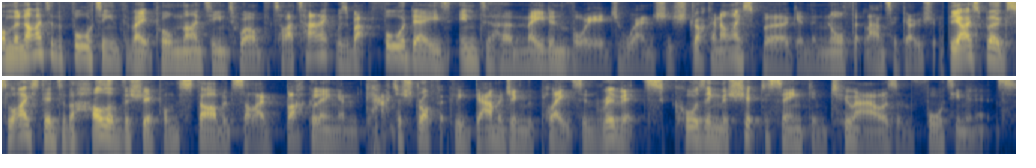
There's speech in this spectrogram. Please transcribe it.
On the night of the 14th of April 1912, the Titanic was about four days into her maiden voyage when she struck an iceberg in the North Atlantic Ocean. The iceberg sliced into the hull of the ship on the starboard side, buckling and catastrophically damaging the plates and rivets, causing the ship to sink in 2 hours and 40 minutes.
